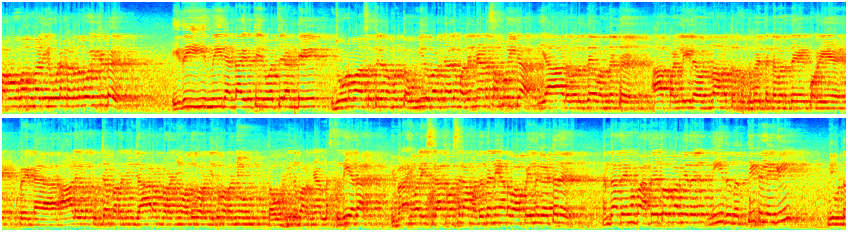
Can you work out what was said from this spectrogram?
പർവങ്ങളിലൂടെ കടന്നുപോയിട്ടുണ്ട്. ഇത് ഈ ഈ രണ്ടായിരത്തി ഇരുപത്തിരണ്ടിൽ ജൂൺ മാസത്തിൽ നമ്മൾ തൗഹീദ് പറഞ്ഞാലും അത് തന്നെയാണ് സംഭവിക്കുക. ഇയാൾ വെറുതെ വന്നിട്ട് ആ പള്ളിയിലെ ഒന്നാമത്തെ പുതുവയത്തിന്റെ വെറുതെ കുറേ പിന്നെ ആളുകളെ കുറ്റം പറഞ്ഞു ജാരം പറഞ്ഞു അത് പറഞ്ഞു ഇത് പറഞ്ഞു. തൗഹീദ് പറഞ്ഞാലുള്ള സ്ഥിതി ഏതാ ഇബ്രാഹിം അലൈഹി സ്വലാത്തു വസ്സലാം അത് തന്നെയാണ് വാപ്പയിൽ നിന്ന് കേട്ടത്. എന്താ അദ്ദേഹം അദ്ദേഹത്തോട് പറഞ്ഞത്? നീ ഇത് നിർത്തിയിട്ടില്ലെങ്കിൽ നീ വിട്ടു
